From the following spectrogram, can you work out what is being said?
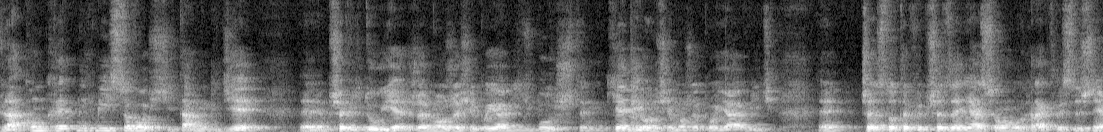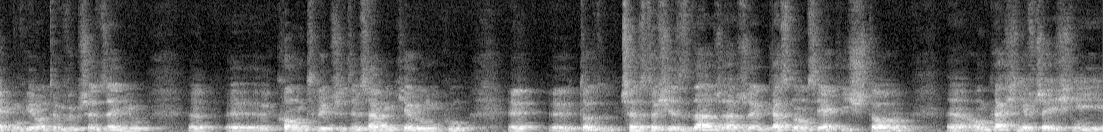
dla konkretnych miejscowości, tam gdzie przewiduję, że może się pojawić bursztyn, kiedy on się może pojawić. Często te wyprzedzenia są charakterystyczne, jak mówiłem o tym wyprzedzeniu kontry przy tym samym kierunku, to często się zdarza, że gasnący jakiś sztorm, on gaśnie wcześniej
